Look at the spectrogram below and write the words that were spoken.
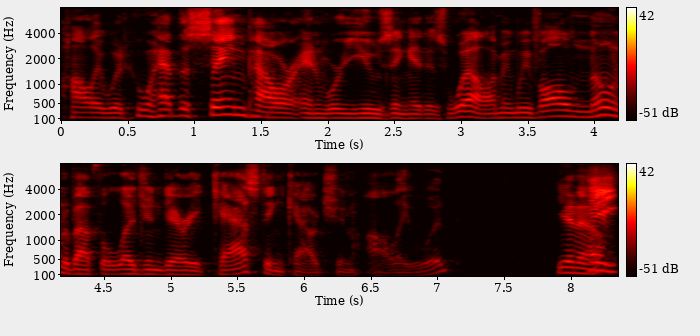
hollywood who had the same power and were using it as well i mean we've all known about the legendary casting couch in hollywood you know Hey,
